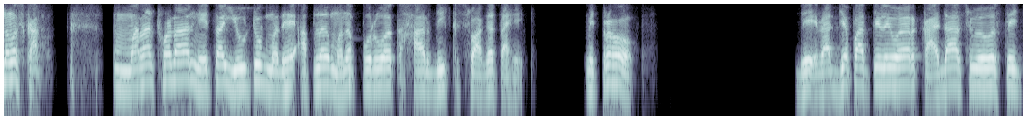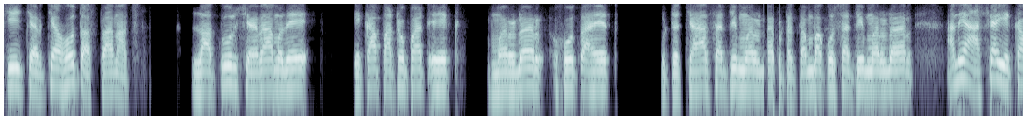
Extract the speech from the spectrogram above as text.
नमस्कार. मराठवाडा नेता यूट्यूबमध्ये आपलं मनपूर्वक हार्दिक स्वागत आहे. मित्र हो जे राज्य पातळीवर कायदा सुव्यवस्थेची चर्चा होत असतानाच लातूर शहरामध्ये एका पाठोपाठ एक मर्डर होत आहेत. कुठं चहासाठी मर्डर कुठं तंबाखूसाठी मर्डर आणि अशा एका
